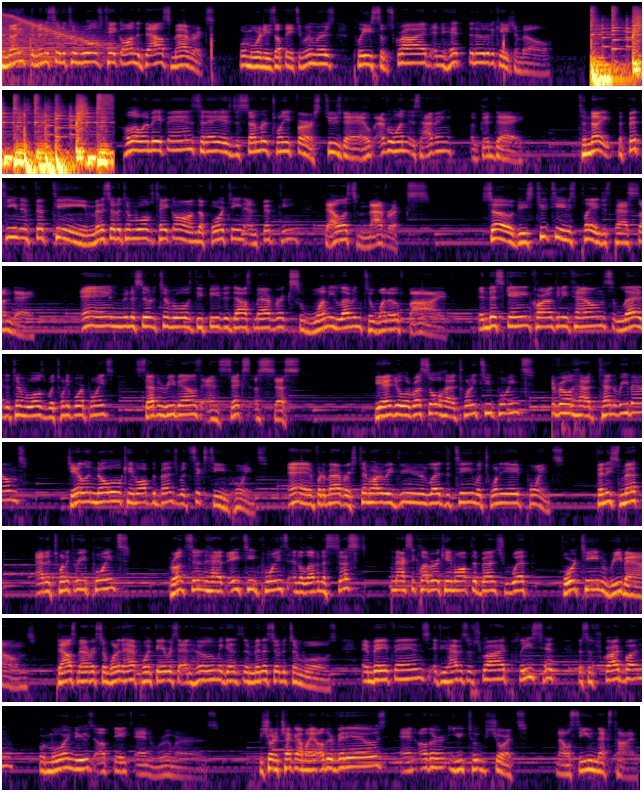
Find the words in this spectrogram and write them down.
Tonight, the Minnesota Timberwolves take on the Dallas Mavericks. For more news, updates, and rumors, please subscribe and hit the notification bell. Hello, NBA fans. Today is December 21st, Tuesday. I hope everyone is having a good day. Tonight, the 15 and 15 Minnesota Timberwolves take on the 14 and 15 Dallas Mavericks. So, these two teams played this past Sunday, and Minnesota Timberwolves defeated the Dallas Mavericks 111 to 105. In this game, Karl-Anthony Towns led the Timberwolves with 24 points, 7 rebounds, and 6 assists. D'Angelo Russell had 22 points. Vanderbilt had 10 rebounds. Jaylen Nowell came off the bench with 16 points. And for the Mavericks, Tim Hardaway Jr. led the team with 28 points. Finney Smith added 23 points. Brunson had 18 points and 11 assists. Maxi Kleber came off the bench with 14 rebounds. Dallas Mavericks are one and a half point favorites at home against the Minnesota Timberwolves. NBA fans, if you haven't subscribed, please hit the subscribe button for more news, updates, and rumors. Be sure to check out my other videos and other YouTube shorts, and I will see you next time.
